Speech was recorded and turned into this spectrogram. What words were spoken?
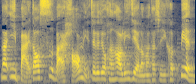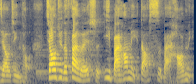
那一百到四百毫米，这个就很好理解了嘛，它是一颗变焦镜头，焦距的范围是一百毫米到四百毫米，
